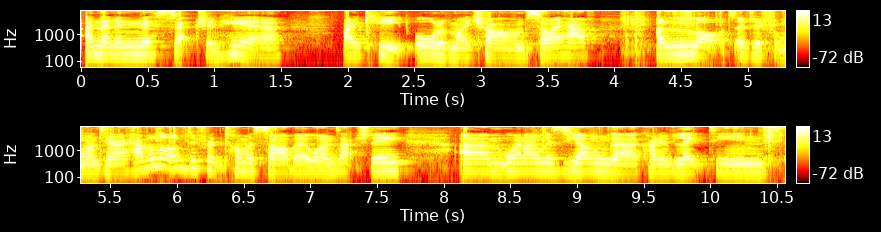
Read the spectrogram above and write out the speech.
And then in this section here, I keep all of my charms. So I have a lot of different ones here. I have a lot of different Thomas Sabo ones actually. Um, when I was younger, kind of late teens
